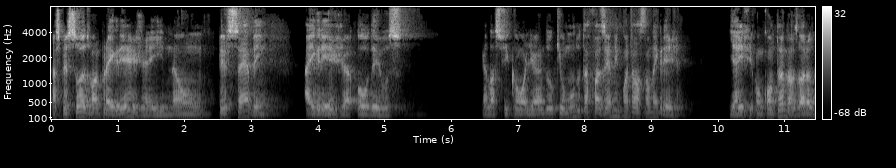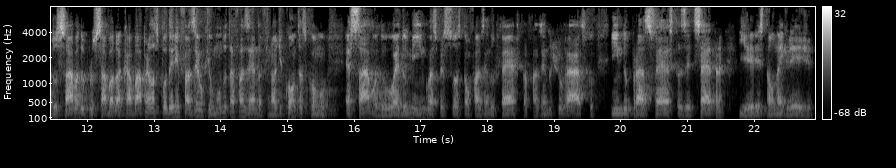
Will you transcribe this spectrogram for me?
As pessoas vão para a igreja e não percebem a igreja ou Deus. Elas ficam olhando o que o mundo está fazendo enquanto elas estão na igreja. E aí ficam contando as horas do sábado para o sábado acabar para elas poderem fazer o que o mundo está fazendo. Afinal de contas, como é sábado ou é domingo, as pessoas estão fazendo festa, fazendo churrasco, indo para as festas, etc. E eles estão na igreja.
